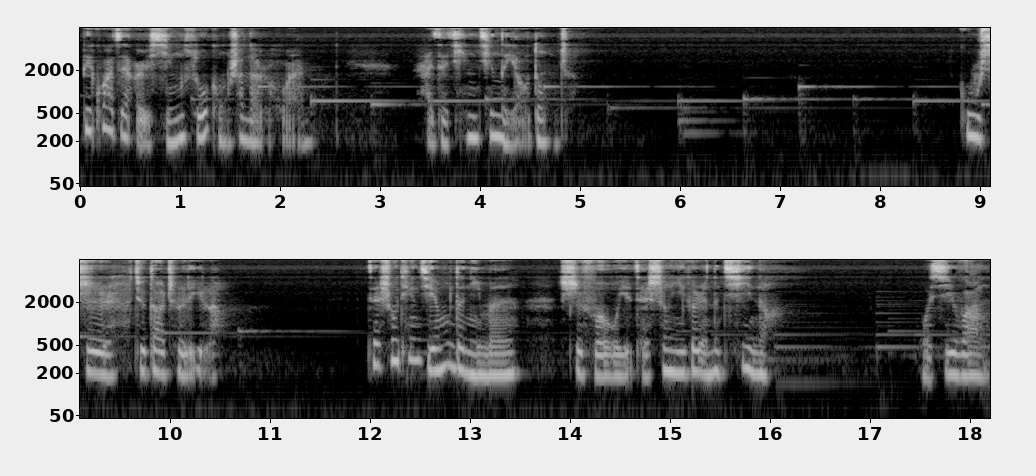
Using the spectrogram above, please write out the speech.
被挂在耳形锁孔上的耳环。还在轻轻的摇动着。故事就到这里了。在收听节目的你们，是否也在生一个人的气呢？我希望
